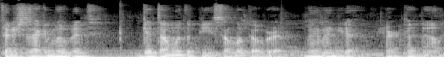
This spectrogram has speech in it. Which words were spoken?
Finish the second movement, get done with the piece and look over it. Man, I need a haircut now.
